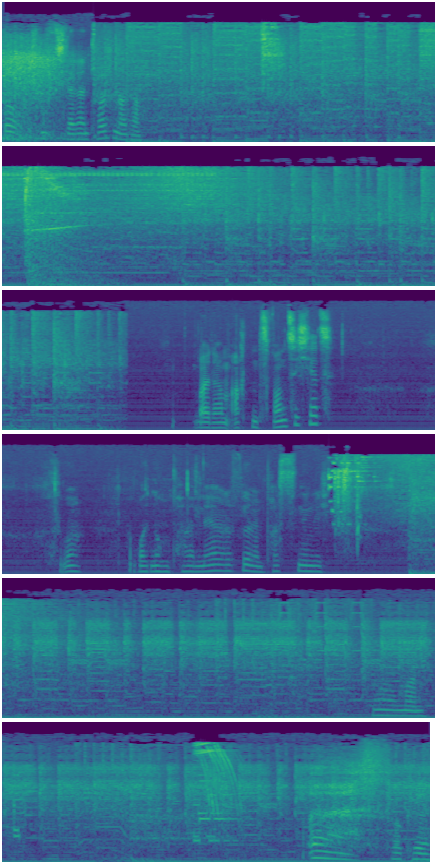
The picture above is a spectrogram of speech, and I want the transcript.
So, ich muss dich leider enttäuschen, Alter. Weiter am 28 jetzt. So, da brauche ich noch ein paar mehr dafür, dann passt es nämlich. Oh Mann. Ah, okay.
